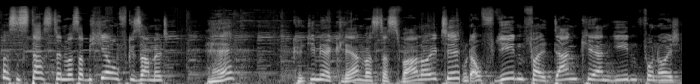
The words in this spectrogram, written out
Was ist das denn? Was habe ich hier aufgesammelt? Hä? Könnt ihr mir erklären, was das war, Leute? Und auf jeden Fall danke an jeden von euch,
